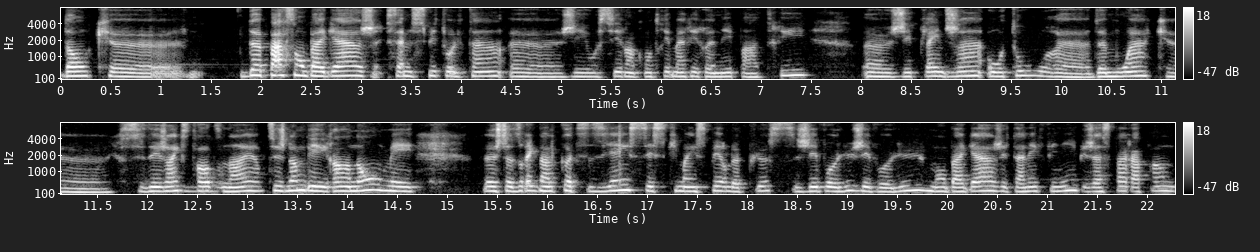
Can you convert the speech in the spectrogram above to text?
Donc, euh, de par son bagage, ça me suit tout le temps. Euh, j'ai aussi rencontré Marie-Renée Patry. Euh, j'ai plein de gens autour de moi que c'est des gens extraordinaires. Tu sais, je nomme des grands noms, mais je te dirais que dans le quotidien, c'est ce qui m'inspire le plus. J'évolue, j'évolue. Mon bagage est à l'infini, puis j'espère apprendre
